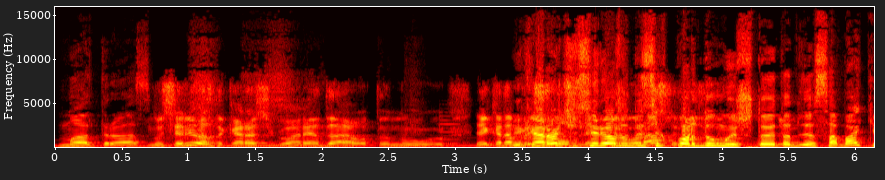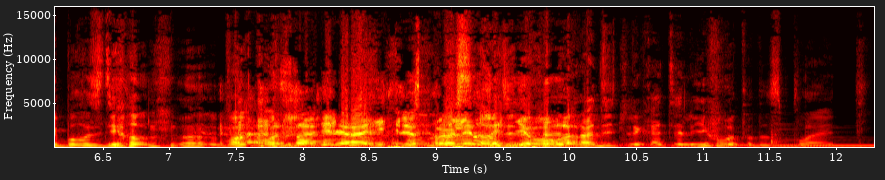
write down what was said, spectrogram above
матрас. Ну, серьезно, короче говоря, да, вот, ну... Я когда И, короче, Сережа до сих пор думает, что это для собаки было сделано. На самом деле, родители строили для него. Родители хотели его туда сплавить.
